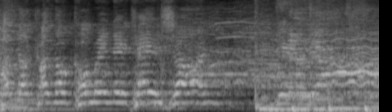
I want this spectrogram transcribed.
裸のコミュニケーション New York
